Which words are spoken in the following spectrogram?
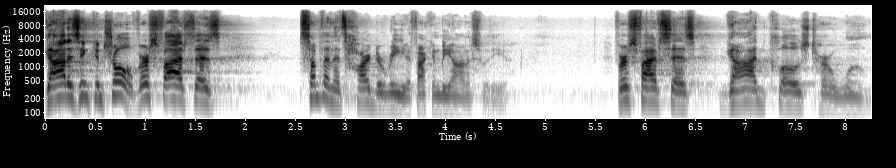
God is in control. Verse 5 says something that's hard to read, if I can be honest with you. Verse 5 says, God closed her womb.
